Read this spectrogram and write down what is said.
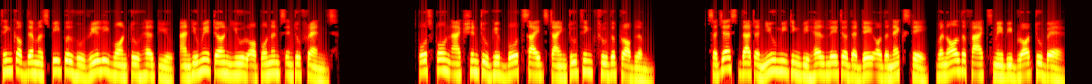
Think of them as people who really want to help you, and you may turn your opponents into friends. Postpone action to give both sides time to think through the problem. Suggest that a new meeting be held later that day or the next day, when all the facts may be brought to bear.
